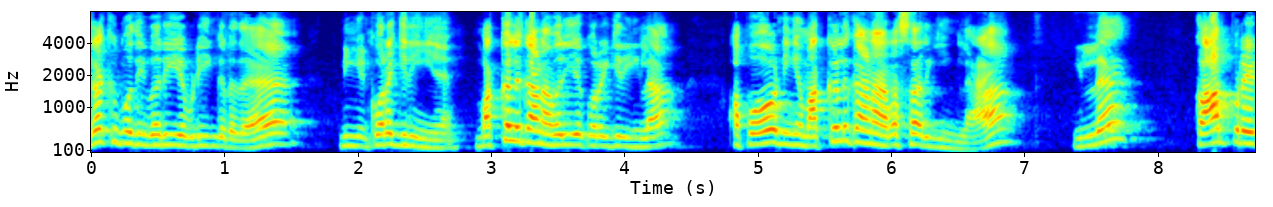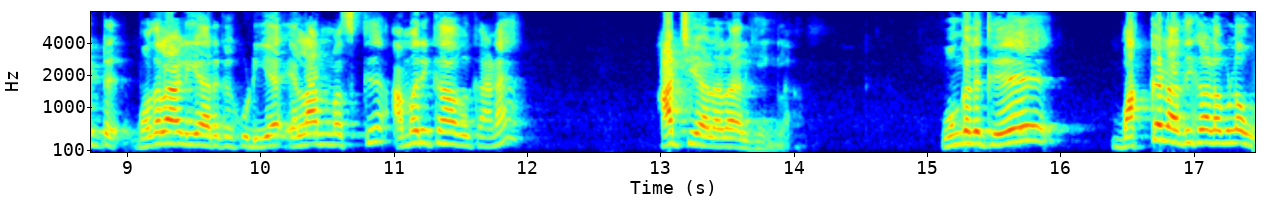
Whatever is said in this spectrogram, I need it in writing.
இறக்குமதி வரி அப்படிங்கிறத நீங்க குறைக்கிறீங்க. மக்களுக்கான வரியை குறைக்கிறீங்களா? அப்போ நீங்க மக்களுக்கான அரசா இருக்கீங்களா? இல்ல கார்ப்பரேட் முதலாளியா இருக்கக்கூடிய எலான் மஸ்க் அமெரிக்காவுக்கான ஆட்சியாளராக இருக்கீங்களா? உங்களுக்கு மக்கள் அதிக அளவில்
